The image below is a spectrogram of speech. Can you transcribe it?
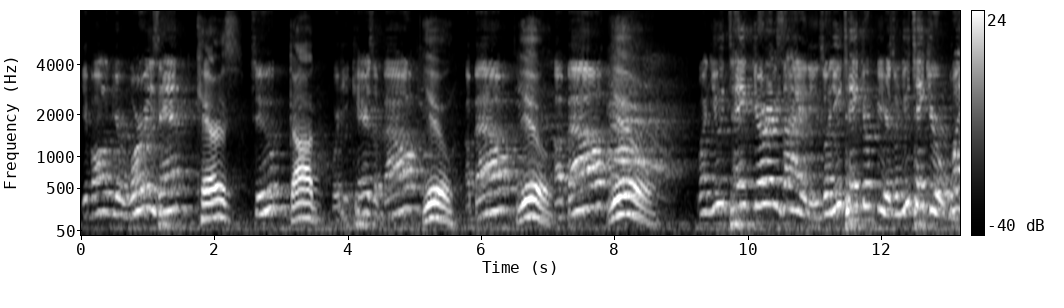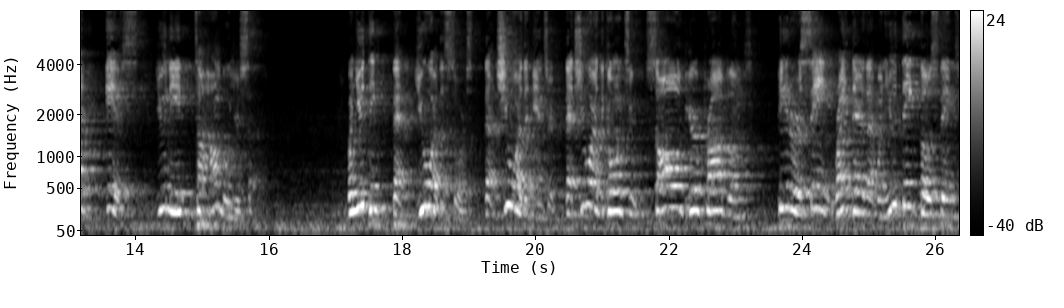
Give all of your worries and cares, to God, where he cares about, you, about, you, about you. When you take your anxieties, when you take your fears, when you take your what ifs, you need to humble yourself. When you think that you are the source, that you are the answer, that you are going to solve your problems, Peter is saying right there that when you think those things,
